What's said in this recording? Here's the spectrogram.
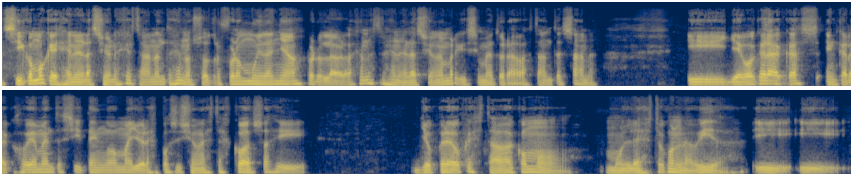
sí como que generaciones que estaban antes de nosotros fueron muy dañados, pero la verdad es que nuestra generación en Barquisimeto era bastante sana. Y llego a Caracas, en Caracas obviamente sí tengo mayor exposición a estas cosas y yo creo que estaba como molesto con la vida. Y, y,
